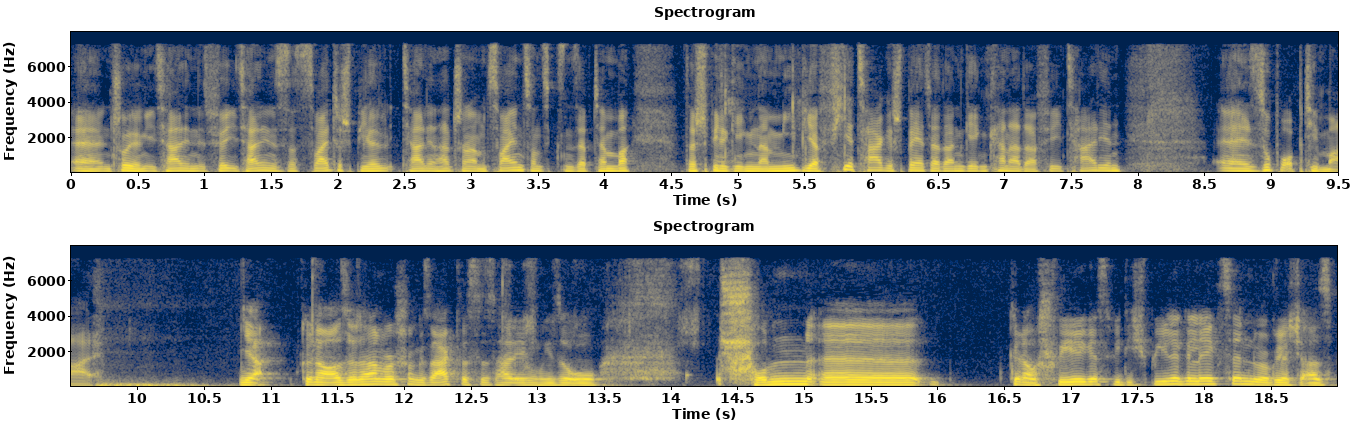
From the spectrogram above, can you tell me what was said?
Äh, Entschuldigung, Italien, für Italien ist das zweite Spiel. Italien hat schon am 22. September das Spiel gegen Namibia, vier Tage später dann gegen Kanada. Für Italien äh, suboptimal. Ja, genau. Also da haben wir schon gesagt, dass es halt irgendwie so schon äh, genau schwierig ist, wie die Spiele gelegt sind. Wirklich als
